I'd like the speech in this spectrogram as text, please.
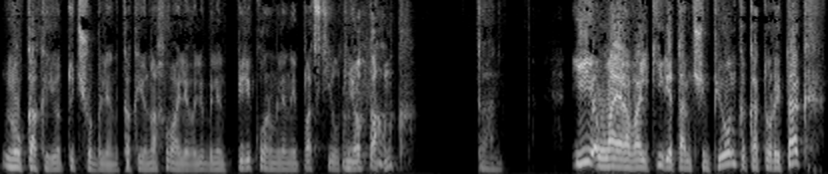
Ну, как ее, ты что, блин, как ее нахваливали, блин, перекормленные подстилки. У нее танк. Танк. И Лайра Валькирия там чемпионка, который так,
